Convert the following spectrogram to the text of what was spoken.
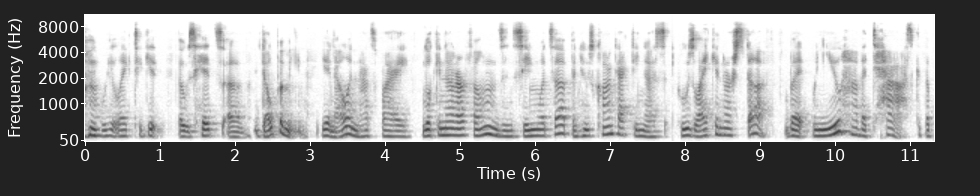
we like to get those hits of dopamine, you know, and that's by looking at our phones and seeing what's up and who's contacting us, who's liking our stuff. But when you have a task, the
